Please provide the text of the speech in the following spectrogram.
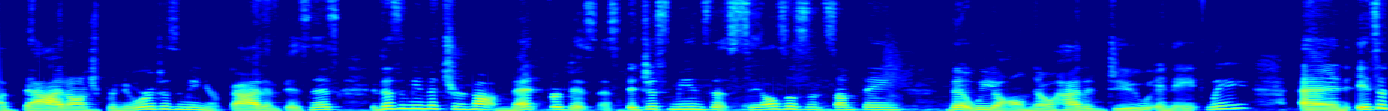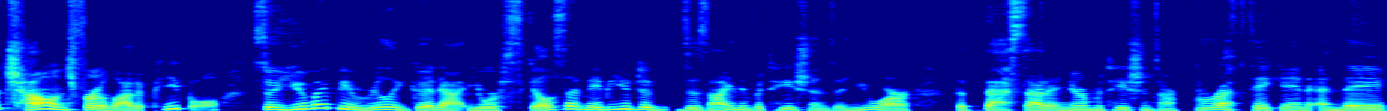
a bad entrepreneur. It doesn't mean you're bad in business. It doesn't mean that you're not meant for business. It just means that sales isn't something that we all know how to do innately. And it's a challenge for a lot of people. So you might be really good at your skill set. Maybe you de- design invitations and you are the best at it, and your invitations are breathtaking and they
